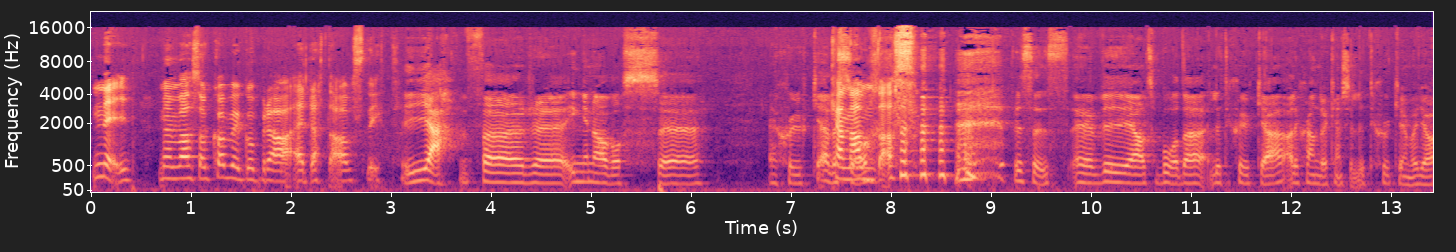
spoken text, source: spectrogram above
Nej, men vad som kommer gå bra är detta avsnitt. ja, för eh, ingen av oss eh, är sjuka eller Kan så. andas. Precis. Eh, vi är alltså båda lite sjuka. Alejandra kanske är lite sjukare än vad jag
